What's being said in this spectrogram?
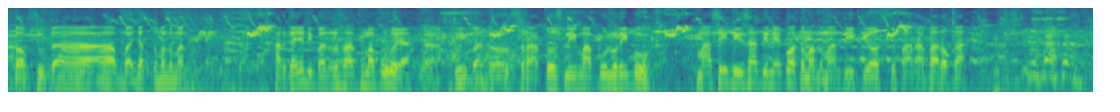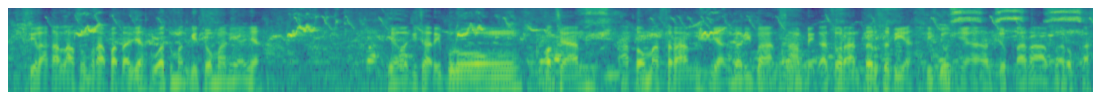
Stok juga banyak teman-teman. Harganya dibanderol 150 ya. Dibanderol 150.000 masih bisa dinego teman-teman di kios Jepara Barokah. Silakan langsung merapat aja buat teman kicau manianya yang lagi cari burung ocean atau masteran yang dari bahan sampai kacoran tersedia di kiosnya Jepara Barokah.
